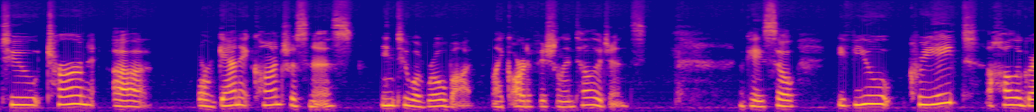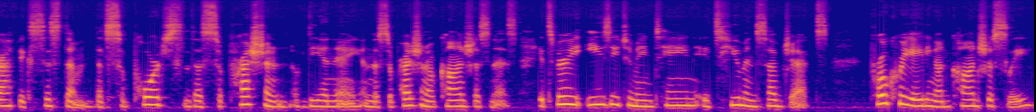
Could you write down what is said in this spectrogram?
to turn uh, organic consciousness into a robot like artificial intelligence. Okay so if you create a holographic system that supports the suppression of DNA and the suppression of consciousness, it's very easy to maintain its human subjects procreating unconsciously,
